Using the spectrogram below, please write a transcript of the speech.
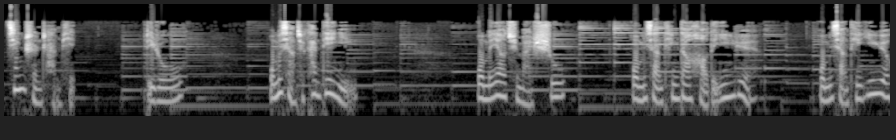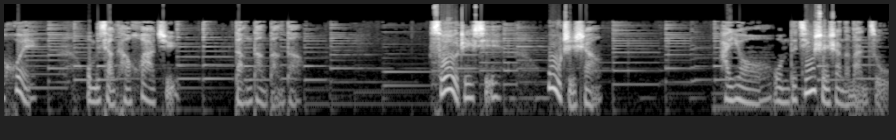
精神产品，比如我们想去看电影，我们要去买书，我们想听到好的音乐，我们想听音乐会，我们想看话剧，等等等等。所有这些物质上，还有我们的精神上的满足，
